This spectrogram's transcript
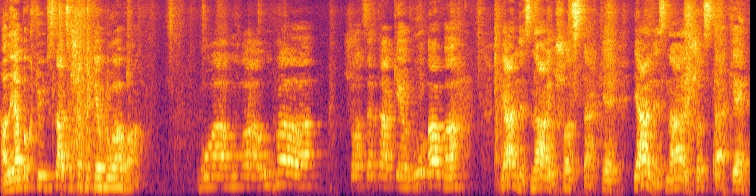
Але я би хотів дізнатися, що таке гуава. Гуа, гуа, уга. Що це таке гуава? Я не знаю, що це таке. Я не знаю, що це таке.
